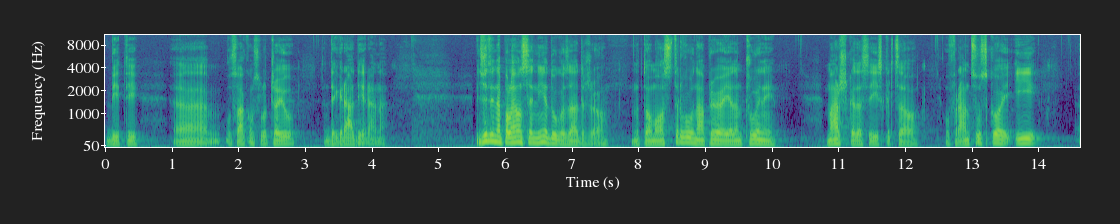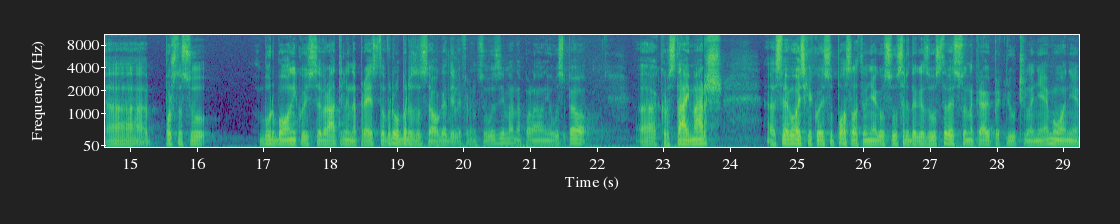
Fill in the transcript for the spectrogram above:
biti e, u svakom slučaju degradirana. Međutim, Napoleon se nije dugo zadržao na tom ostrvu, napravio je jedan čuveni marš kada se iskrcao u Francuskoj i pošto su Burboni koji su se vratili na presto vrlo brzo se ogadili Francuzima, Napoleon je uspeo a, kroz taj marš a, sve vojske koje su poslate u njegov susred da ga zaustave su na kraju preključile njemu, on je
